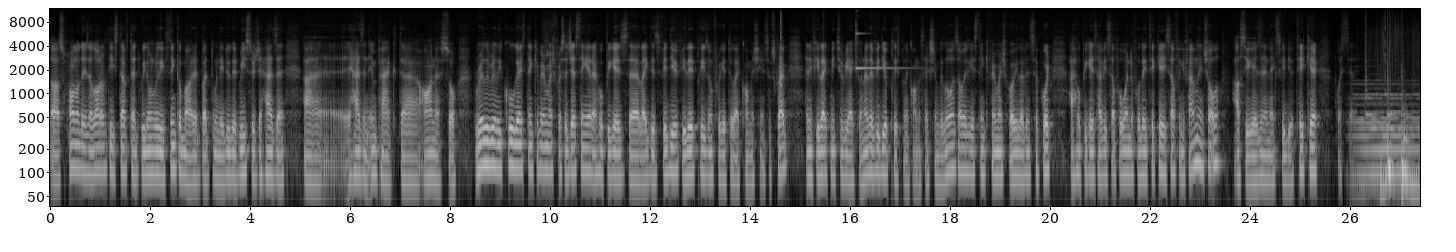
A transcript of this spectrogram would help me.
Uh, subhanAllah, there's a lot of these stuff that we don't really think about it, but when they do the research, it has a, uh, it has an impact uh, on us. So really, really cool, guys. Thank you very much for suggesting it. I hope you guys uh, like this video. If you did, please don't forget to like, comment, share, and subscribe. And if you'd like me to react to another video, please put in the comment section below. As always, guys, thank you very much for all your love and support. I hope you guys have yourself a wonderful day. Take care of yourself and your family, inshallah. I'll see you guys in the next video. Take care. Wassalam.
